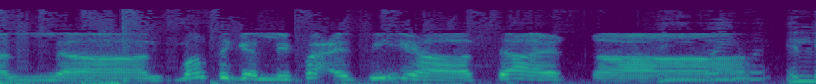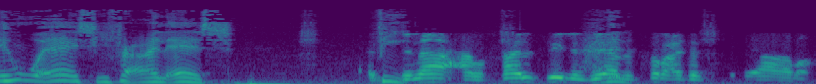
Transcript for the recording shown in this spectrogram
المنطقة اللي يفعل فيها السائق آه... أيوة، أيوة. اللي هو إيش؟ يفعل إيش؟ في الجناح الخلفي حلو. لزيادة سرعة السيارة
